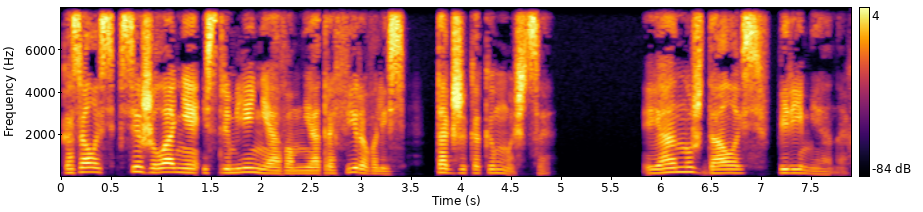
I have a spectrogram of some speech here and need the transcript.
Казалось, все желания и стремления во мне атрофировались, так же, как и мышцы. Я нуждалась в переменах.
